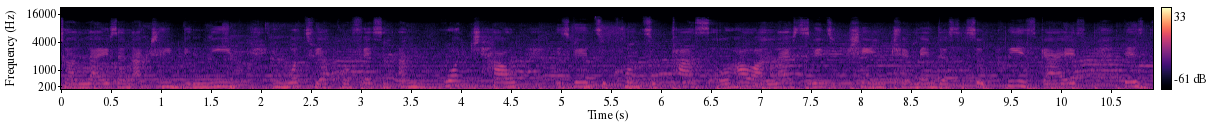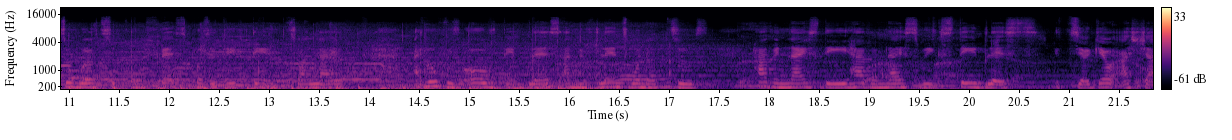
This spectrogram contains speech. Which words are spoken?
to our lives and actually believe in what we are confessing and watch how it's going to come to pass or how our lives is going to change tremendously. So please guys, let's do well to confess positive things to our life. I hope we've all been blessed and we've learned one or two. Have a nice day, have a nice week, stay blessed. It's your girl Asha.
